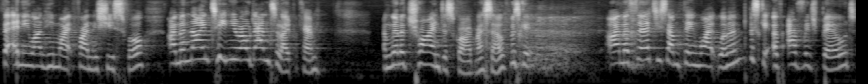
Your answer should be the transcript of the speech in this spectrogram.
for anyone who might find this useful. I'm a 19 year old antelope, okay? I'm going to try and describe myself, biscuit. I'm a 30 something white woman, biscuit of average build,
